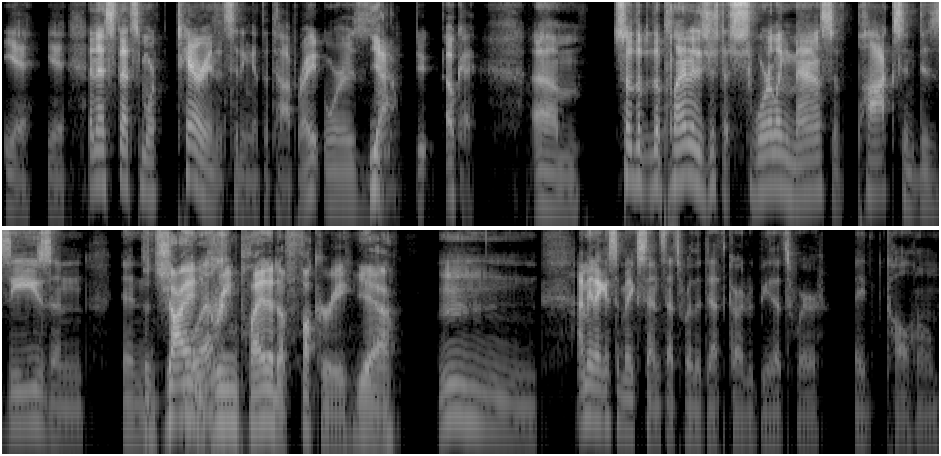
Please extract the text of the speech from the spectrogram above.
Yeah, yeah. And that's that's Mortarion that's sitting at the top, right? Or is Yeah, Okay. Um. So the the planet is just a swirling mass of pox and disease and and it's a giant blech. green planet of fuckery. Yeah, Mm. I mean, I guess it makes sense. That's where the Death Guard would be. That's where they'd call home.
